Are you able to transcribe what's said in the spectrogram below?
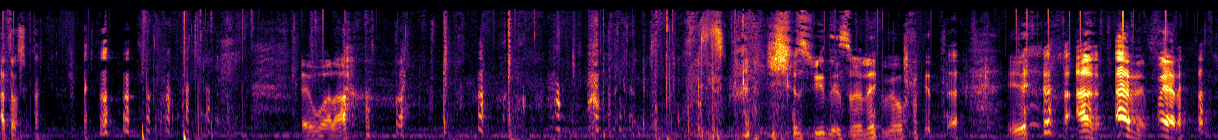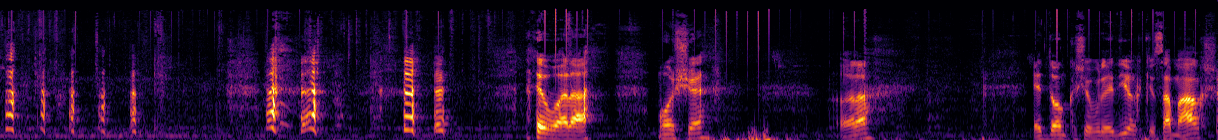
attention. Et voilà. Je suis désolé, mais en fait. euh, Arrête, arrête, frère. Et voilà, mon chien. Voilà. Et donc, je voulais dire que ça marche.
